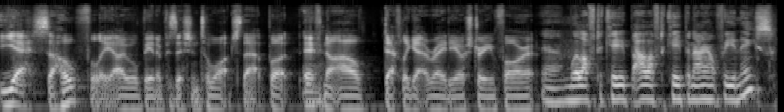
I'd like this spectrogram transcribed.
Yes, so hopefully, I will be in a position to watch that. But if not, I'll definitely get a radio stream for it. yeah, and we'll have to keep. I'll have to keep an eye out for your niece.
